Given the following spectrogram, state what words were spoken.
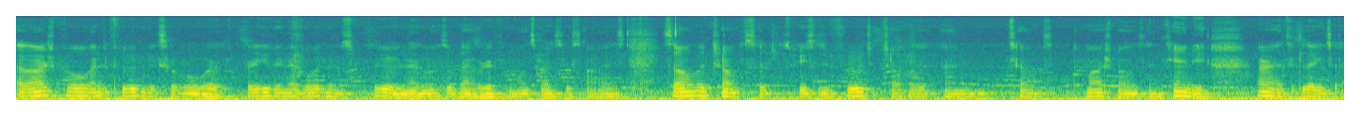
a large bowl and a food mixer will work, or even a wooden spoon and power if you want some exercise. Solid chunks such as pieces of fruit, chocolate, and chunks, marshmallows, and candy are added later.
